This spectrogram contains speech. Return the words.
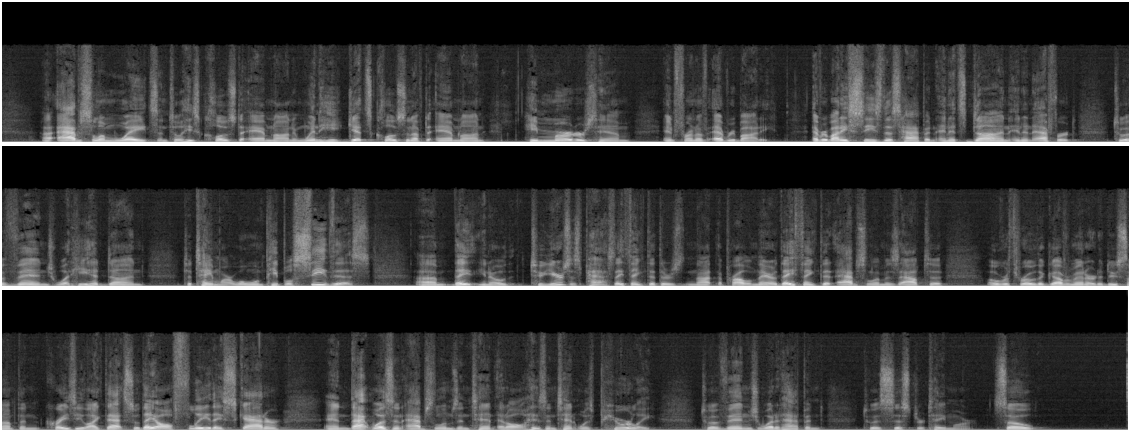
uh, Absalom waits until he's close to Amnon. And when he gets close enough to Amnon, he murders him in front of everybody. Everybody sees this happen, and it's done in an effort to avenge what he had done to Tamar. Well, when people see this, um, they, you know, two years has passed. They think that there's not a problem there. They think that Absalom is out to overthrow the government or to do something crazy like that. So they all flee, they scatter, and that wasn't Absalom's intent at all. His intent was purely to avenge what had happened to his sister Tamar. So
